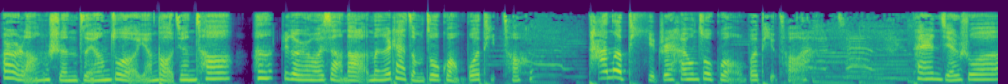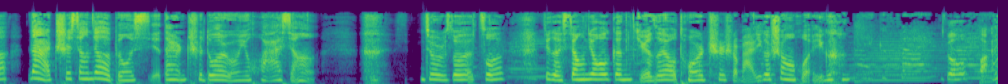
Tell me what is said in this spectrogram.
二郎神怎样做眼保健操？哼，这个让我想到了哪吒怎么做广播体操？他那体质还用做广播体操啊？泰然杰说，那吃香蕉也不用洗，但是吃多了容易滑翔。就是说，做这个香蕉跟橘子要同时吃是吧？一个上火，一个给我滑下。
